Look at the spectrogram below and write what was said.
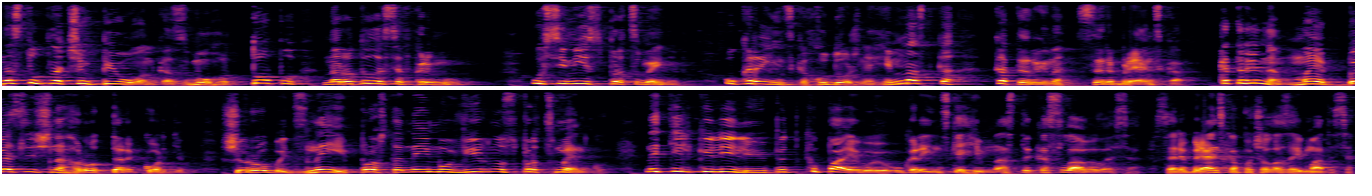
Наступна чемпіонка з мого топу народилася в Криму. У сім'ї спортсменів українська художня гімнастка Катерина Серебрянська. Катерина має безліч нагород та рекордів, що робить з неї просто неймовірну спортсменку. Не тільки Лілією Підкопаєвою українська гімнастика славилася. Серебрянська почала займатися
